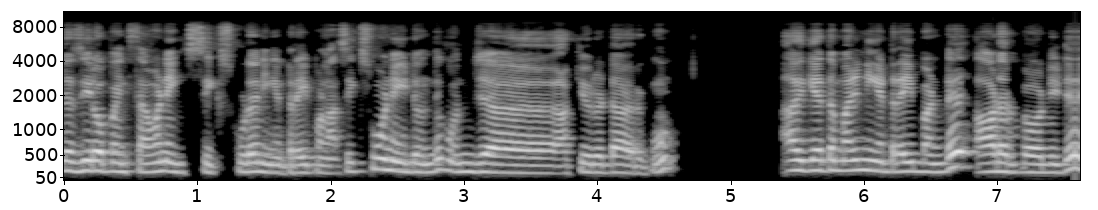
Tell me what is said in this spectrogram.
இல்லை zero point seven eight six கூட நீங்கள் ட்ரை பண்ணலாம். சிக்ஸ் ஒன் எயிட் வந்து கொஞ்சம் அக்யூரேட்டாக இருக்கும். அதுக்கேற்ற மாதிரி நீங்கள் ட்ரை பண்ணிட்டு ஆர்டர் போட்டிட்டு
